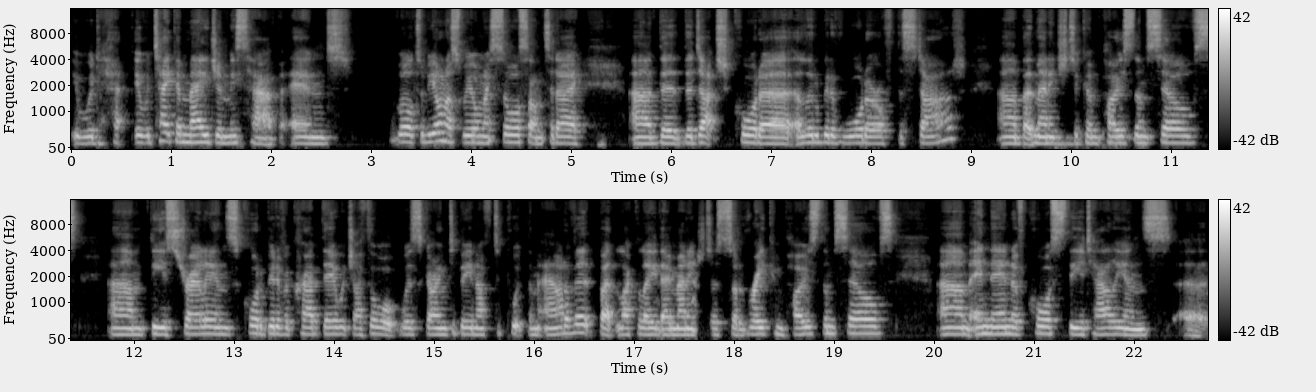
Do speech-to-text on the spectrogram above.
it would ha- it would take a major mishap, and well, to be honest, we almost saw some today. Uh, the the Dutch caught a, a, little bit of water off the start, uh, but managed to compose themselves. Um, the Australians caught a bit of a crab there, which I thought was going to be enough to put them out of it, but luckily they managed to sort of recompose themselves. Um, and then, of course, the Italians uh,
